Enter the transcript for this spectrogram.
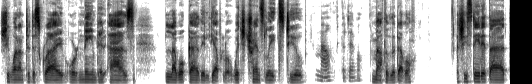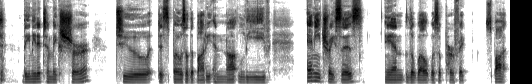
she went on to describe or named it as La Boca del Diablo, which translates to Mouth of the devil. mouth of the devil. She stated that they needed to make sure to dispose of the body and not leave any traces. And the well was a perfect spot.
